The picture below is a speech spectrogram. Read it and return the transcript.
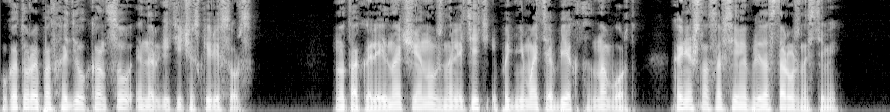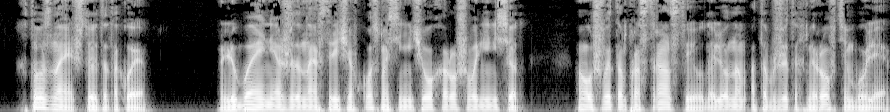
у которой подходил к концу энергетический ресурс. Но так или иначе нужно лететь и поднимать объект на борт. Конечно, со всеми предосторожностями. Кто знает, что это такое? Любая неожиданная встреча в космосе ничего хорошего не несет, а уж в этом пространстве, удаленном от обжитых миров, тем более.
